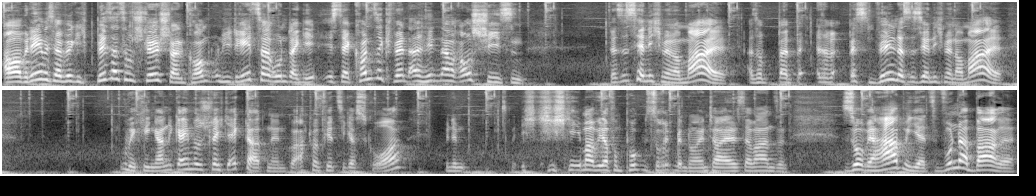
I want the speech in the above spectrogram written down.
Aber bei dem ist ja wirklich, bis er zum Stillstand kommt und die Drehzahl runtergeht, ist der konsequent an hinten am Rausschießen. Das ist ja nicht mehr normal. Also, bei also, besten Willen, das ist ja nicht mehr normal. Uh, wir kriegen gar nicht, gar nicht mal so schlechte Eckdaten hin. 48er Score. Mit dem. Ich, ich gehe immer wieder von Punkten zurück mit neuen Teilen. Ist der Wahnsinn. So, wir haben jetzt wunderbare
